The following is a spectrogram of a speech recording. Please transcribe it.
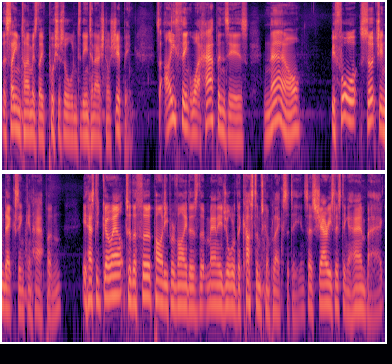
the same time as they've pushed us all into the international shipping. So I think what happens is now, before search indexing can happen, it has to go out to the third party providers that manage all of the customs complexity and says Sherry's listing a handbag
